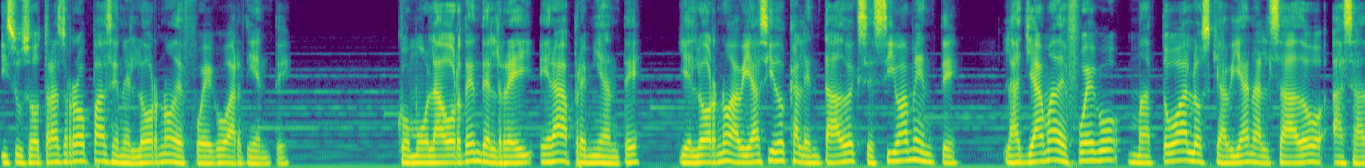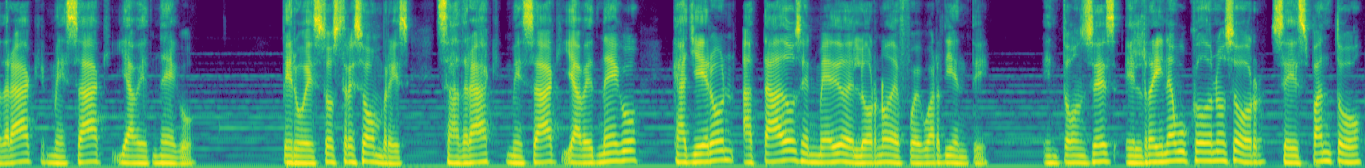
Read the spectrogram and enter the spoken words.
y sus otras ropas en el horno de fuego ardiente. Como la orden del rey era apremiante y el horno había sido calentado excesivamente, la llama de fuego mató a los que habían alzado a Sadrach, Mesach y Abednego. Pero estos tres hombres, Sadrach, Mesach y Abednego, cayeron atados en medio del horno de fuego ardiente. Entonces el rey Nabucodonosor se espantó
